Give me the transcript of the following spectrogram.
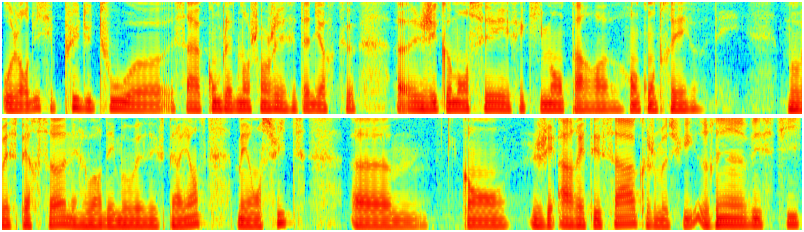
aujourd'hui, c'est plus du tout. Euh, ça a complètement changé. C'est-à-dire que j'ai commencé effectivement par rencontrer des mauvaises personnes et avoir des mauvaises expériences. Mais ensuite, quand j'ai arrêté ça, que je me suis réinvesti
